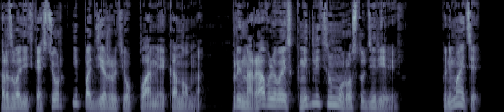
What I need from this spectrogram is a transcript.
разводить костер и поддерживать его пламя экономно, приноравливаясь к медлительному росту деревьев. Понимаете,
